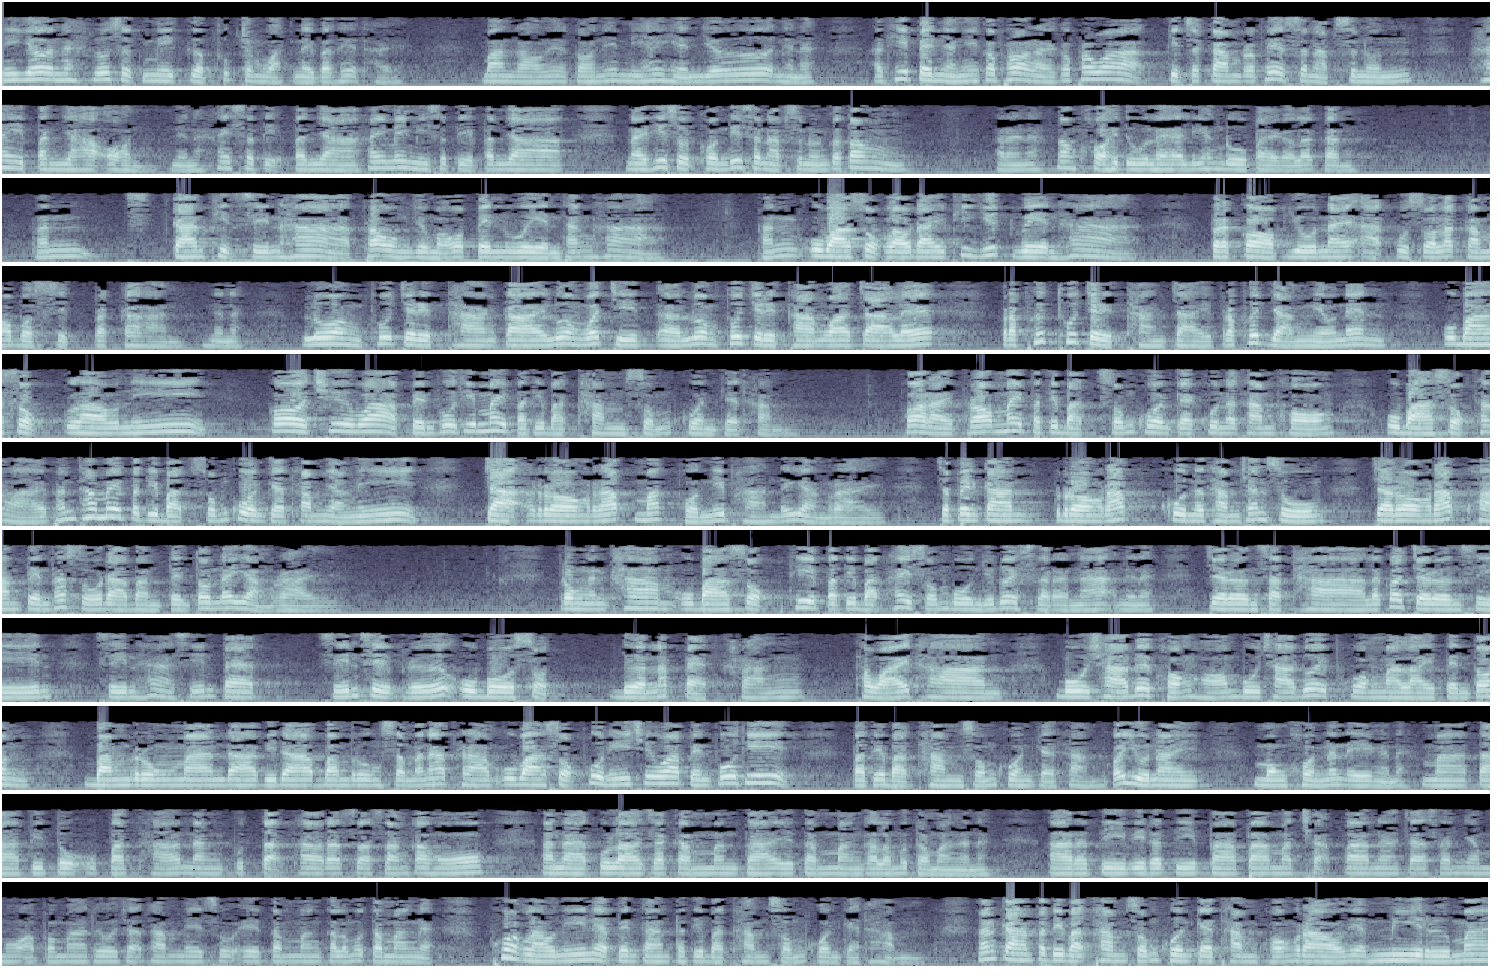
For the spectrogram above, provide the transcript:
นี่เยอะนะรู้สึกมีเกือบทุกจังหวัดในประเทศไทย บ้านเราเนี่ยตอนนี้มีให้เห็นเยอะเนี่ยนะ ที่เป็นอย่างนี้ก็เพราะอะไรก็เพราะว่ากิจกรรมประเภทสนับสนุนให้ปัญญาอ่อนเนี่ยนะให้สติปัญญาให้ไม่มีสติปัญญา ในที่สุดคนที่สนับสนุนก็ต้องอะไรนะต้องคอยดูแลเลี้ยงดูไปก็แล้วกันพันการผิดศีลห้าพระองค์จึงบอกว่าเป็นเวรทั้งห้าพันอุบาสกเหล่าใดที่ยึดเวรห้าประกอบอยู่ในอกุศลกรรมบทสิบประการเนี่ยนะ ล่วงทุจริตทางกายล่วงวจีล่วงทุจริตทางวาจาและประพฤติทุจริตทางใจ ประพฤติอย่างเหนียวแน่น อุบาสกเหล่านี้ก็ชื่อว่าเป็นผู้ที่ไม่ปฏิบัติธรรมสมควรแก่ธรรม เพราะอะไร เพราะไม่ปฏิบัติสมควรแก่คุณธรรมของอุบาสกทั้งหลายพันถ้าไม่ปฏิบัติสมควรแก่ธรรมอย่างนี้ จะรองรับมรรคผลนิพพานได้อย่างไร จะเป็นการรองรับคุณธรรมชั้นสูง จะรองรับความเป็นพระโสดาบันเป็นต้นได้อย่างไร ตรงกันข้ามอุบาสกที่ปฏิบัติให้สมบูรณ์อยู่ด้วยสารณะเนี่ยนะเจริญศรัทธาแล้วก็เจริญศีล ศีลห้าศีลแปดศีลสิบหรืออุโบสถเดือนละแปดครั้ง ถวายทาน บูชาด้วยของหอมบูชาด้วยพวงมาลัยเป็นต้น บำรุงมารดาบิดา บำรุงสมณพราหมณ์อุบาสกผู้นี้ชื่อว่าเป็นผู้ที่ ปฏิบัติธรรมสมควรแก่ธรรมก็อยู่ในมงคลนั่นเองนะมาตาปิโตอุปัฏานังปุตตะธารสสังคโหอนาคุลาจกรรมมันตาเอตัมมังคลมุตตมังนะอารตีวิรตีปาปามัชะปานาจะสัญญโมอปมาโทจะทำเมสุเอตัมมังคลมุตตมังเนี่ยพวกเหล่านี้เนี่ยเป็นการปฏิบัติธรรมสมควรแก่ธรรมนั้นการปฏิบัติธรรมสมควรแก่ธรรมของเราเนี่ยมีหรือไม่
